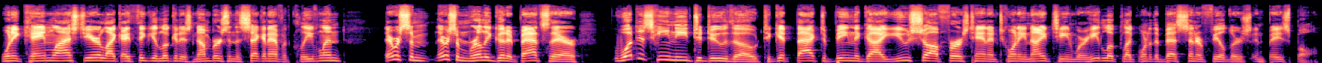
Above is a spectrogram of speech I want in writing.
when he came last year. Like, I think you look at his numbers in the second half with Cleveland. There were some there were some really good at bats there. What does he need to do though to get back to being the guy you saw firsthand in 2019, where he looked like one of the best center fielders in baseball?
